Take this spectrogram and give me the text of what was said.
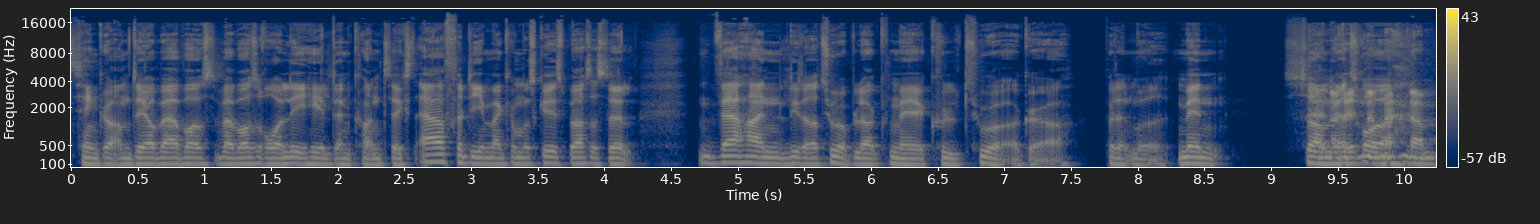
tænker om det, og hvad vores, hvad vores rolle i hele den kontekst er, fordi man kan måske spørge sig selv, hvad har en litteraturblog med kultur at gøre på den måde? Men som ja, jeg det, tror... Når man, når,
